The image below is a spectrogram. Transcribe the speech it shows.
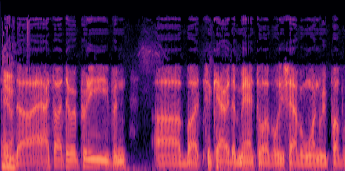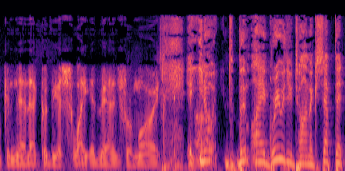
and Yeah. uh, I I thought they were pretty even. Uh, but to carry the mantle of at least having one Republican there, that could be a slight advantage for Amore. you know, but I agree with you, Tom, except that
